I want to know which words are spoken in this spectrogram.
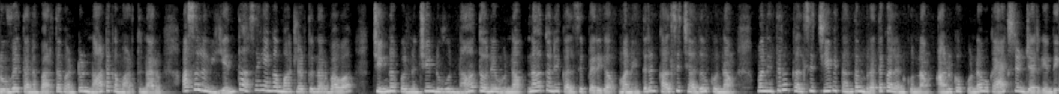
నువ్వే తన భర్త అంటూ నాటకం ఆడుతున్నారు. అసలు ఎంత అసహ్యంగా మాట్లాడుతున్నారు బావా చిన్నప్పటి నుంచి నువ్వు నాతోనే ఉన్నావు. నా నాతోనే కలిసి పెరిగావు. మనిద్దరం కలిసి చదువుకున్నాం. మన ఇద్దరం కలిసి జీవితాంతం బ్రతకాలనుకున్నాం. అనుకోకుండా ఒక యాక్సిడెంట్ జరిగింది.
